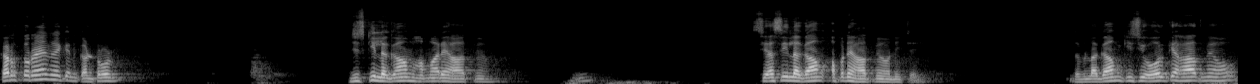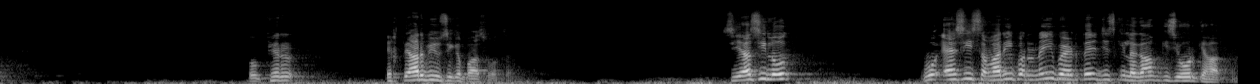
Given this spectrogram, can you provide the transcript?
کر تو رہے لیکن کنٹرول۔ جس کی لگام ہمارے ہاتھ میں ہو۔ سیاسی لگام اپنے ہاتھ میں ہونی چاہیے۔ جب لگام کسی اور کے ہاتھ میں ہو، تو پھر اختیار بھی اسی کے پاس ہوتا ہے۔ سیاسی لوگ وہ ایسی سواری پر نہیں بیٹھتے جس کی لگام کسی اور کے ہاتھ میں۔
